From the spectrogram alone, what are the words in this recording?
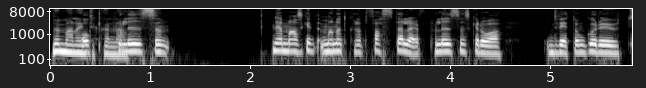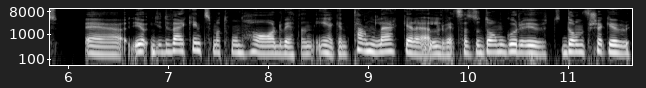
Men man har inte Och kunnat... polisen, nej, man, ska inte, man har inte kunnat fastställa det. För polisen ska då, du vet, de går ut, eh, det verkar inte som att hon har du vet, en egen tandläkare. Eller, du vet, så alltså, de går ut, de försöker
